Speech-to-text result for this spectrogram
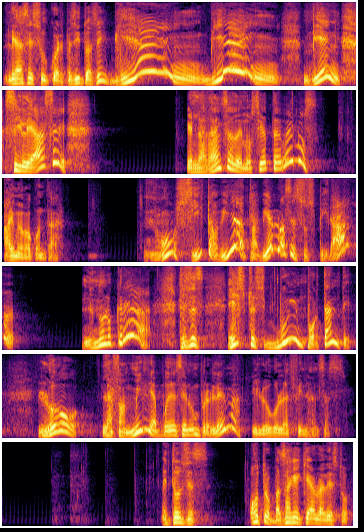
le hace su cuerpecito así? Bien, bien, bien. Si le hace en la danza de los siete velos, ahí me va a contar. No, sí, todavía, todavía lo hace suspirar. No, no lo crea. Entonces, esto es muy importante. Luego, la familia puede ser un problema y luego las finanzas. Entonces, otro pasaje que habla de esto.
